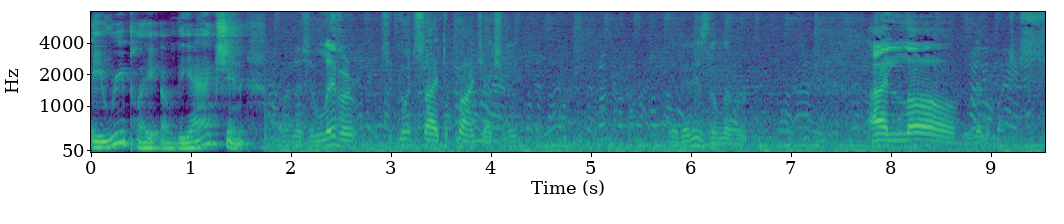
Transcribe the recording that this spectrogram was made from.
a replay of the action. When there's a liver, it's a good side to punch, actually. Yeah, that is the liver. I love liver punches.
